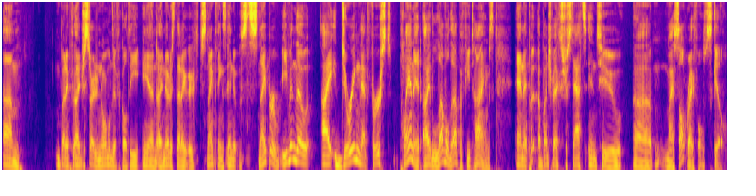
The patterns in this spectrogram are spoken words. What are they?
Um, but I, I just started normal difficulty and I noticed that I snipe things and it was sniper even though I during that first planet I leveled up a few times and I put a bunch of extra stats into uh, my assault rifle skill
